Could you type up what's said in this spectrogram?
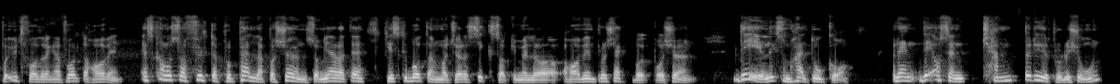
på utfordringer i forhold til havvind. Jeg skal også ha fullt av propeller på sjøen som gjør at fiskebåtene må kjøre sikksakk mellom havvindprosjekt på, på sjøen. Det er liksom helt OK. Det er, det er altså en kjempedyr produksjon.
